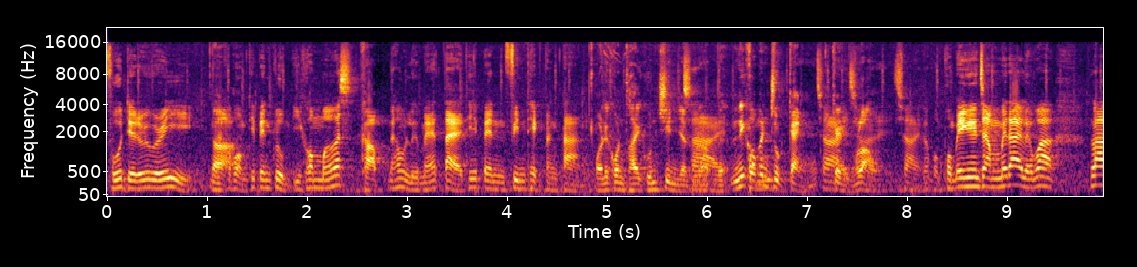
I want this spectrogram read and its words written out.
Food Delivery นะครับผมที่เป็นกลุ่ม E-commerce ครับนะครับผมหรือแม้แต่ที่เป็น FinTech ต่างวันนี้คนไทยคุ้นชินอย่างใช่เราเลยนี่ก็เป็นจุดแข่งๆใช่เก่งของเราใช่ใช่ครับผมผมเองยังจำไม่ได้เลยว่าล่า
